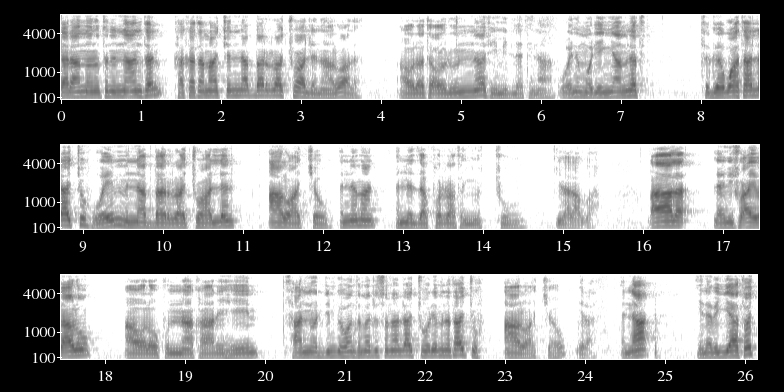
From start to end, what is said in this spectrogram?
ጋር ያመኑትንና አንተን ከከተማችን እናባረራችኋለን አሉ አለ። አው ለተዑዱነ ፊ ሚለቲና። ወይንም ወደ እኛ እምነት ትገቧታላችሁ ወይም እናባረራችኋለን አሏቸው። እነማን? እነዛ ኮራተኞቹ ይላል አላህ። ቃለ ለሚ ሹዓይብ አሉ አወለው ኩና ካሪሂን። ሳንወድም ቢሆን ትመልሱናላችሁ ወደ እምነታችሁ አሏቸው ይላል። እና የነብያቶች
